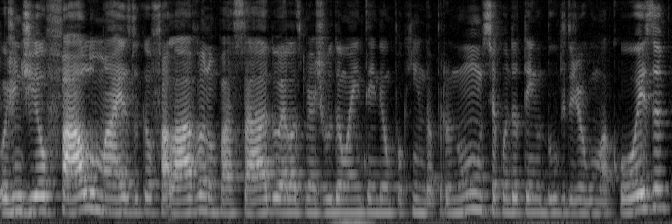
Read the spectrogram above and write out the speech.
Hoje em dia eu falo mais do que eu falava no passado, elas me ajudam a entender um pouquinho da pronúncia, quando eu tenho dúvida de alguma coisa.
